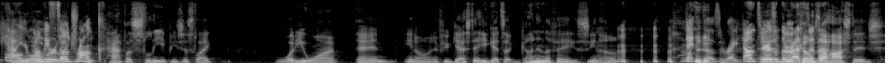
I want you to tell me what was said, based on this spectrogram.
Yeah, you're probably still like, drunk. Half asleep. He's just like, What do you want? And you know, if you guessed it, he gets a gun in the face, you know? and he goes right downstairs with the rest of them. Becomes a hostage,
